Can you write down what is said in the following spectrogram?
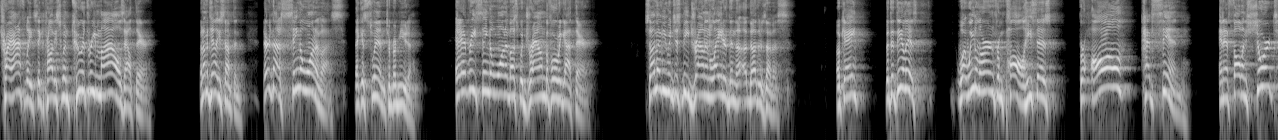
triathletes that could probably swim two or three miles out there. But I'm gonna tell you something. There's not a single one of us that could swim to Bermuda. Every single one of us would drown before we got there. Some of you would just be drowning later than the, the others of us. Okay? But the deal is, what we learn from Paul, he says, For all have sinned and have fallen short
